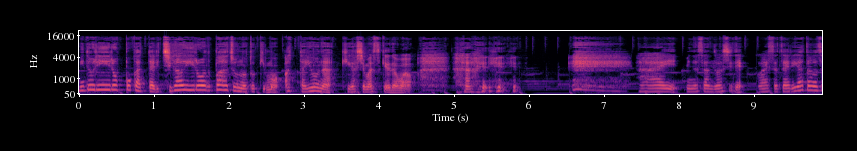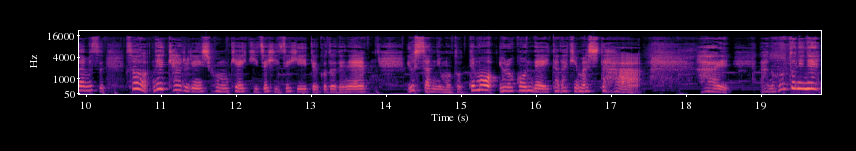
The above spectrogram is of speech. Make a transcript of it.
緑色っぽかったり違う色バージョンの時もあったような気がしますけども。はい。はい。皆さん同士でご挨拶ありがとうございます。そうね、キャロリンシフォンケーキぜひぜひということでね、ヨシさんにもとっても喜んでいただきました。はい。あの、本当にね、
